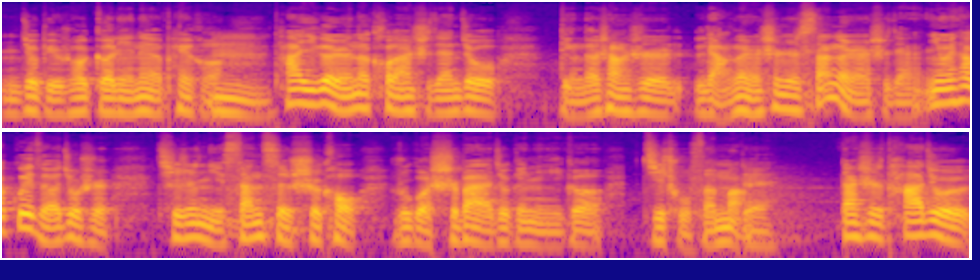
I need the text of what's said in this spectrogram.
你就比如说格林那个配合，嗯他一个人的扣篮时间就顶得上是两个人甚至三个人时间，因为他规则就是，其实你三次试扣，如果失败了就给你一个基础分嘛。对，但是他就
